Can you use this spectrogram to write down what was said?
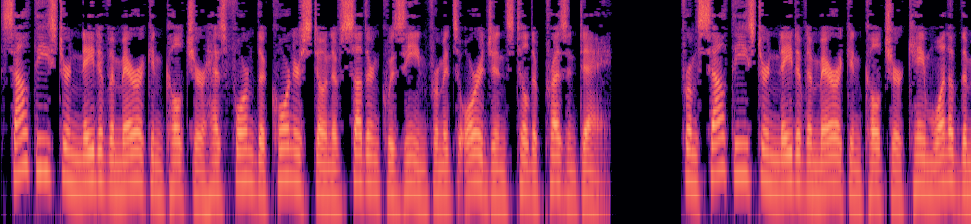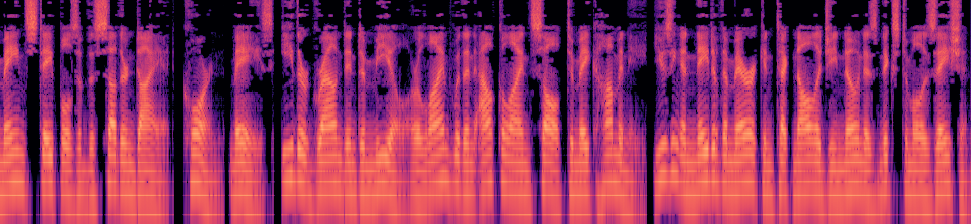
Southeastern Native American culture has formed the cornerstone of Southern cuisine from its origins till the present day. From southeastern Native American culture came one of the main staples of the Southern diet, corn maize, either ground into meal or limed with an alkaline salt to make hominy, using a Native American technology known as nixtamalization.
